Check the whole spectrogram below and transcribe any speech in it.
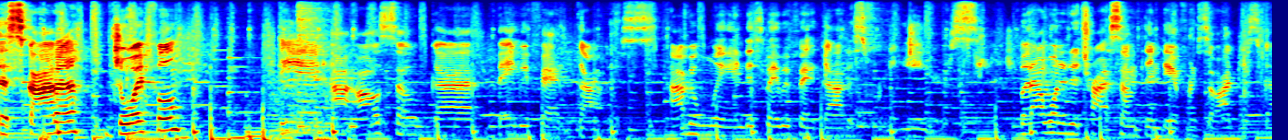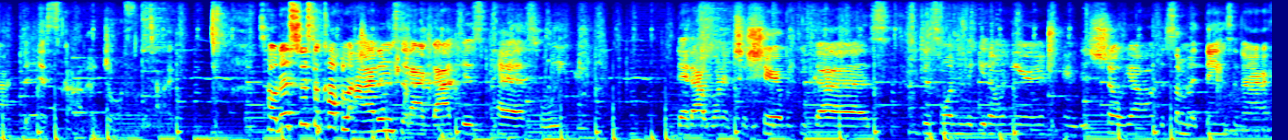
Escada Joyful. Then I also got Baby Phat Goddess. I've been wearing this Baby Phat Goddess for years. But I wanted to try something different, so I just got the Escada. So that's just a couple of items that I got this past week that I wanted to share with you guys. Just wanted to get on here and just show y'all some of the things that I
